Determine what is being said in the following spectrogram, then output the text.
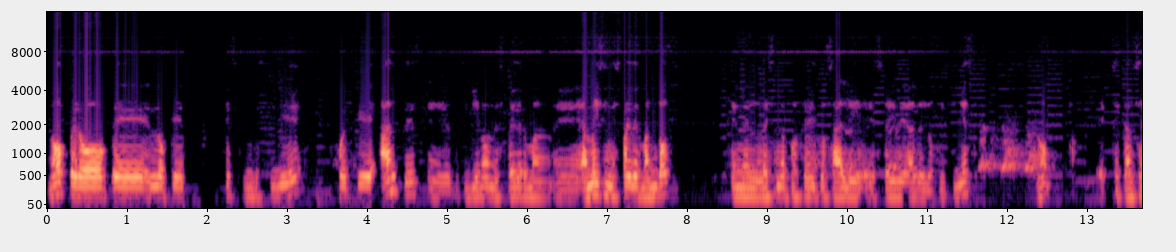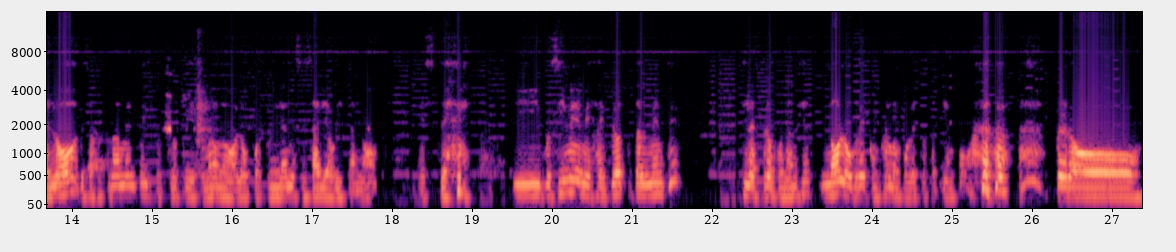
¿no? Pero eh, lo que investigué fue que antes eh, siguieron Spider-Man, eh, Amazing Spider-Man 2, en el- la escena post crédito sale esta idea de los seis siniestros, ¿no? Eh, se canceló desafortunadamente y pues creo que tomaron la, la oportunidad necesaria ahorita, ¿no? Este, y pues sí me, me hypeó totalmente, sí la espero con ansias, no logré comprar los boletos a tiempo, pero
